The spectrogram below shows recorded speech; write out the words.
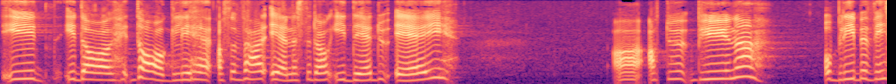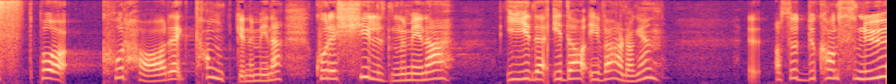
i, i dag, daglighet, altså hver eneste dag, i det du er i At du begynner å bli bevisst på hvor har jeg tankene mine, hvor er kildene mine i, det, i, da, i hverdagen. Eh, altså, du kan snu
